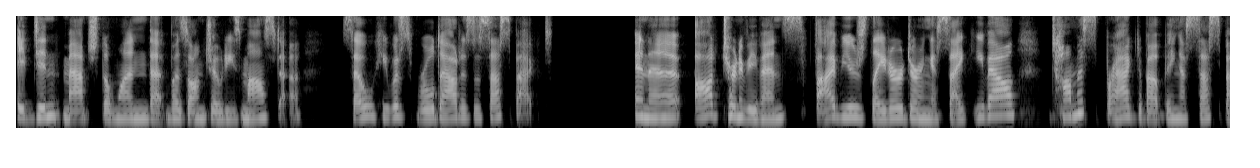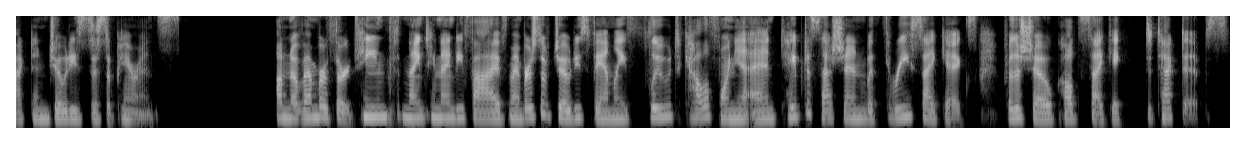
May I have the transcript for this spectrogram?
it didn't match the one that was on Jodi's Mazda, so he was ruled out as a suspect. In an odd turn of events, five years later during a psych eval, Thomas bragged about being a suspect in Jodi's disappearance. On November 13th, 1995, members of Jodi's family flew to California and taped a session with three psychics for the show called Psychic Detectives.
